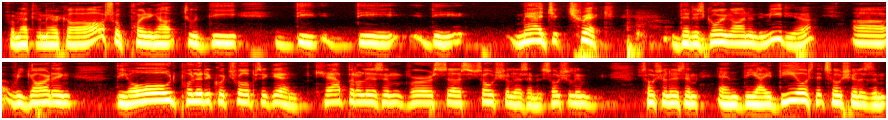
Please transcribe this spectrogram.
from Latin America are also pointing out to the the the the magic trick that is going on in the media uh, regarding the old political tropes again capitalism versus socialism and socialism socialism and the ideals that socialism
